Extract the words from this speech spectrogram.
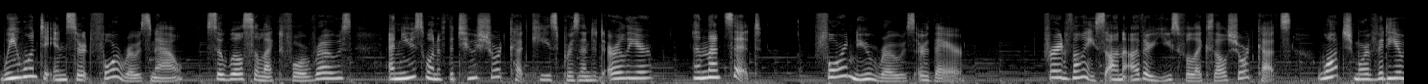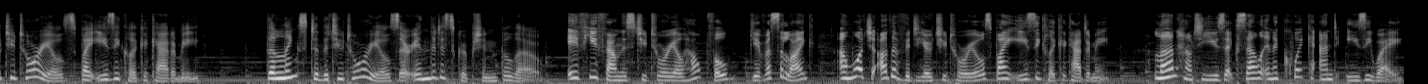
We want to insert four rows now, so we'll select four rows and use one of the two shortcut keys presented earlier, and that's it. Four new rows are there. For advice on other useful Excel shortcuts, watch more video tutorials by EasyClick Academy. The links to the tutorials are in the description below. If you found this tutorial helpful, give us a like and watch other video tutorials by EasyClick Academy. Learn how to use Excel in a quick and easy way.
